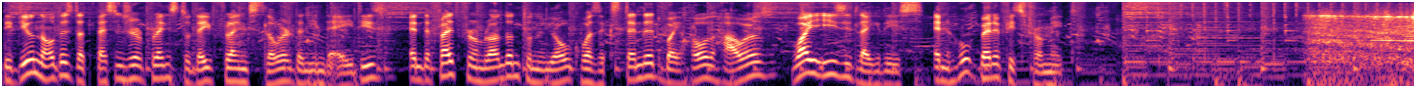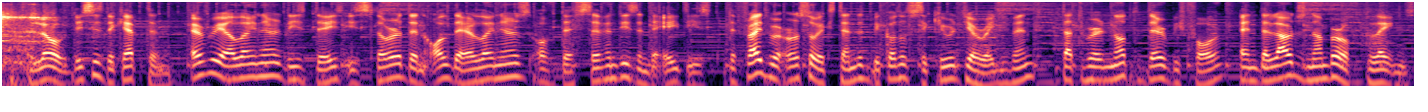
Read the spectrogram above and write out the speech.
Did you notice that passenger planes today flying slower than in the 80s? And the flight from London to New York was extended by whole hours? Why is it like this? And who benefits from it? Hello, this is the captain. Every airliner these days is slower than all the airliners of the 70s and the 80s. The flights were also extended because of security arrangements that were not there before and the large number of planes.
